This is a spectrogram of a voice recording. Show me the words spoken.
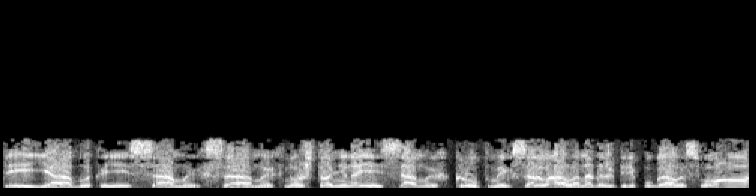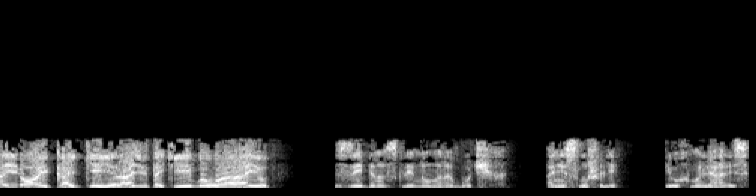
Три яблока ей самых-самых, ну что ни на есть, самых крупных сорвал, она даже перепугалась. Ой-ой, какие, разве такие бывают? Зыбин взглянул на рабочих. Они слушали и ухмылялись.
